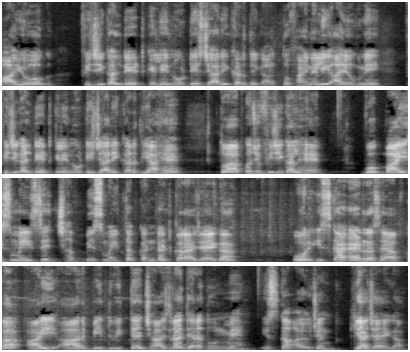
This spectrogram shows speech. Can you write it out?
आयोग फ़िज़िकल डेट के लिए नोटिस जारी कर देगा। तो फाइनली आयोग ने फ़िज़िकल डेट के लिए नोटिस जारी कर दिया है। तो आपका जो फ़िज़िकल है, वो 22 मई से 26 मई तक कंडक्ट कराया जाएगा। और इसका एड्रेस है आपका आई आर बी द्वितीय झाझरा देहरादून में इसका आयोजन किया जाएगा।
